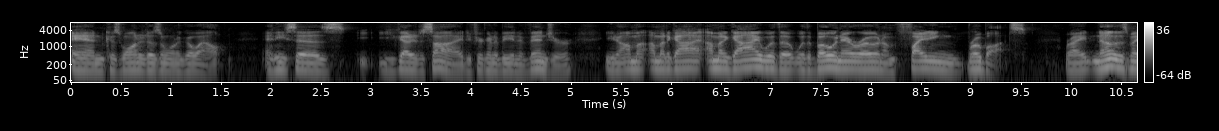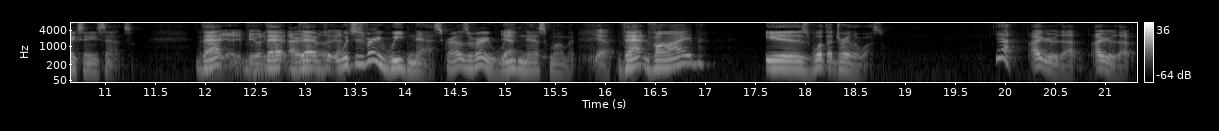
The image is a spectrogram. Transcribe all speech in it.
and because Wanda doesn't want to go out, and he says, "You got to decide if you're going to be an Avenger." You know, I'm a, I'm a guy I'm a guy with a with a bow and arrow, and I'm fighting robots. Right? None of this makes any sense. Oh, that Oh, yeah, if you wanna that, that, that, yeah. which is very Whedon-esque, right? It was a very Whedon-esque moment. Yeah. That vibe is what that trailer was. Yeah, I agree with that. I agree with that.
